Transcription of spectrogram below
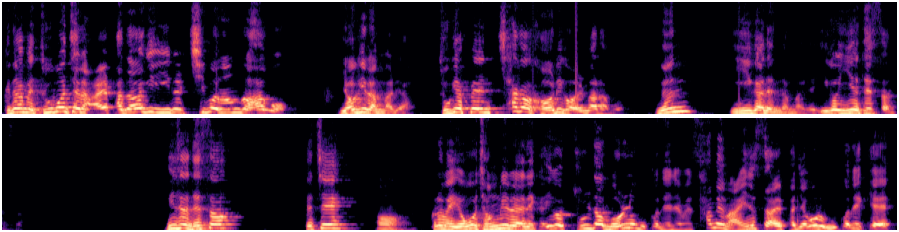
그 다음에 두 번째는 알파 더하기 2를 집어넣은 거 하고 여기란 말이야. 두 개 뺀 차가 거리가 얼마라고? 는 2가 된단 말이야. 이거 이해됐어 안 됐어? 인사 됐어? 됐지? 어. 그러면 요거 정리를 해야 되니까 이거 둘 다 뭘로 묶어내냐면 3의 마이너스 알파 제곱으로 묶어낼게.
